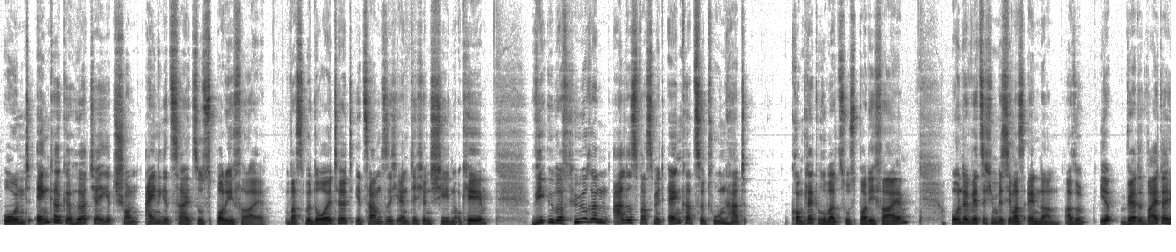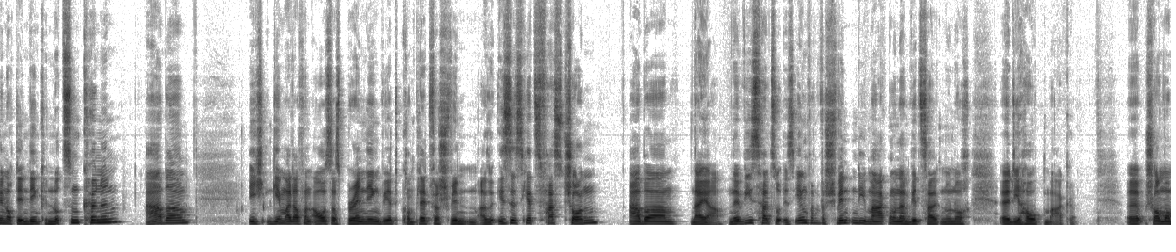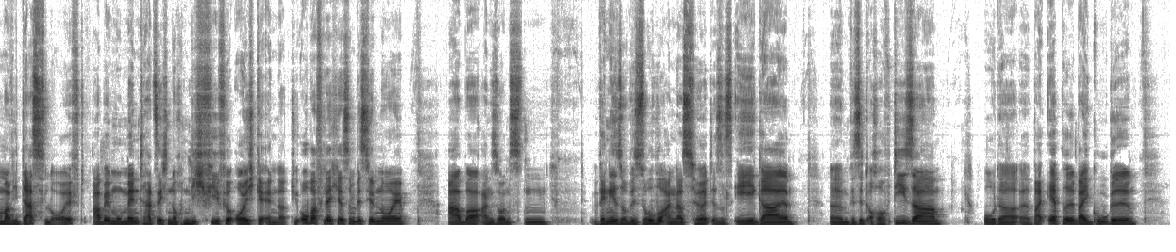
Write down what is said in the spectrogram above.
Und Anchor gehört ja jetzt schon einige Zeit zu Spotify. Was bedeutet, jetzt haben sie sich endlich entschieden, okay, wir überführen alles, was mit Anchor zu tun hat, komplett rüber zu Spotify und da wird sich ein bisschen was ändern. Also ihr werdet weiterhin noch den Link nutzen können, aber ich gehe mal davon aus, das Branding wird komplett verschwinden. Also ist es jetzt fast schon, aber naja, ne, wie es halt so ist. Irgendwann verschwinden die Marken und dann wird es halt nur noch äh, die Hauptmarke. Äh, schauen wir mal, wie das läuft. Aber im Moment hat sich noch nicht viel für euch geändert. Die Oberfläche ist ein bisschen neu, aber ansonsten, wenn ihr sowieso woanders hört, ist es eh egal. Ähm, wir sind auch auf dieser oder äh, bei Apple, bei Google.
